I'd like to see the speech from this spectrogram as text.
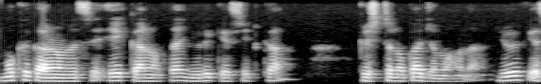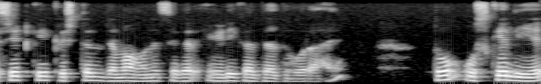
मुख्य कारणों में से एक कारण होता है यूरिक एसिड का क्रिस्टलों का जमा होना। यूरिक एसिड के क्रिस्टल जमा होने से अगर एडी का दर्द हो रहा है तो उसके लिए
